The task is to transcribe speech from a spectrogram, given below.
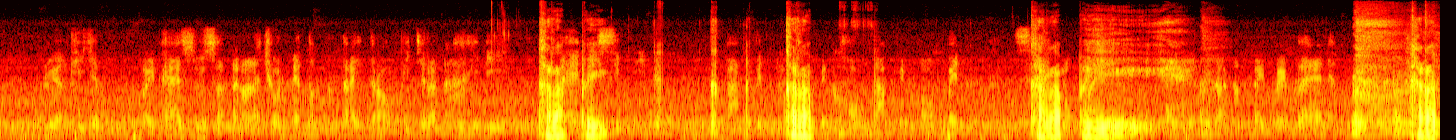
ำเรื่องที่จะเผยแผ่สู่สาธารณชนเนี่ยต้องไตรตรองพิจารณาให้ดีครับไม่ให้มีพี่ สิ่งที่บาเป็นครับ เป็นของดำเป็นของเป็นแทกครับลงไปพี่ในที่เรานำไปเผยแพร่เนี่ย ครับ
